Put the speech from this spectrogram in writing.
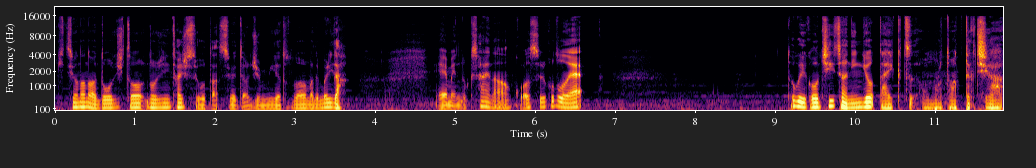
必要なのは同時と同時に対処することは全ての準備が整うまで無理だ。えー、めんどくさいな。こうすることね。特にこの小さな人形、退屈。本物と全く違う。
